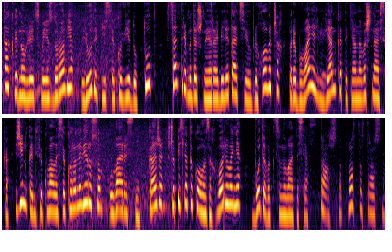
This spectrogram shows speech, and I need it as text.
Так відновлюють своє здоров'я люди після ковіду. Тут, в центрі медичної реабілітації у Брюховичах, перебуває львів'янка Тетяна Вишневська. Жінка інфікувалася коронавірусом у вересні. Каже, що після такого захворювання буде вакцинуватися. Страшно, просто страшно.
